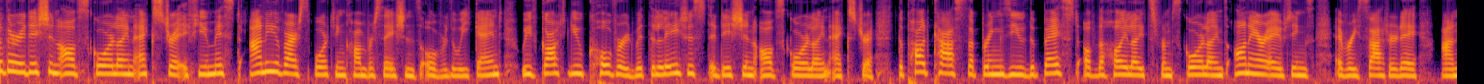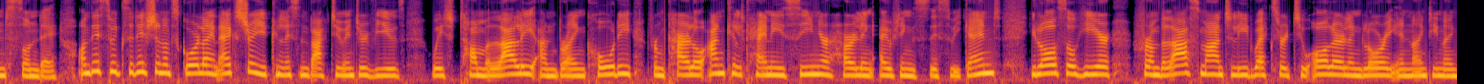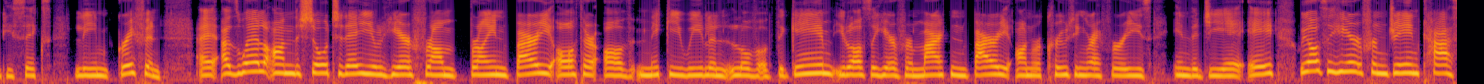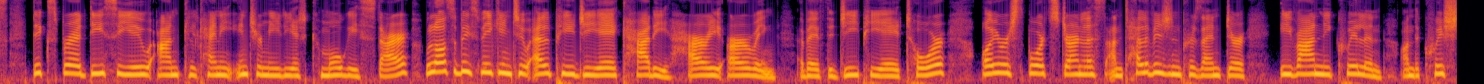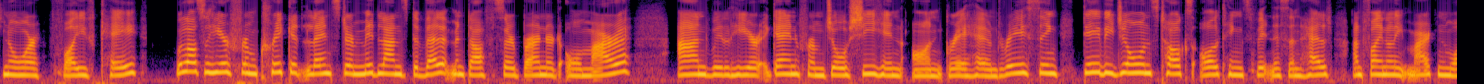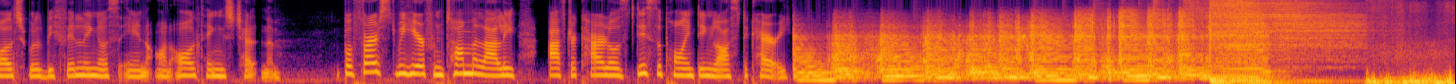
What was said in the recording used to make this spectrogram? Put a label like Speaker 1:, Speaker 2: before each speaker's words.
Speaker 1: another edition of Scoreline Extra. If you missed any of our sporting conversations over the weekend, we've got you covered with the latest edition of Scoreline Extra, the podcast that brings you the best of the highlights from Scoreline's on air outings every Saturday and Sunday. On this week's edition of Scoreline Extra, you can listen back to interviews with Tom Mullally and Brian Cody from Carlow and Kilkenny's senior hurling outings this weekend. You'll also hear from the last man to lead Wexford to All Ireland glory in 1996, Liam Griffin. Uh, as well on the show today, you'll hear from Brian Barry, author of Mickey Whelan Love of the Game. You'll also hear from Martin Barry on recruiting referees in the GAA. We also hear from Jane Cass, Dicksboro DCU and Kilkenny Intermediate Camogie star. We'll also be speaking to LPGA caddy Harry Irving about the GPA Tour. Irish sports journalist and television presenter Evanne Ní Chuilinn on the Quishnore 5K. We'll also hear from Cricket Leinster Midlands Development Officer Bernard O'Mara. And we'll hear again from Joe Sheehan on Greyhound Racing. Davy Jones talks all things fitness and health. And finally, Martin Walsh will be filling us in on all things Cheltenham. But first, we hear from Tom Mullally after Carlow's disappointing loss to Kerry.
